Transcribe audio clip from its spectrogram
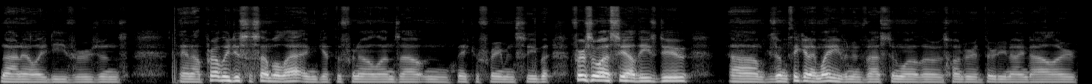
non-LED versions. And I'll probably disassemble that and get the Fresnel lens out and make a frame and see. But first I want to see how these do because um, I'm thinking I might even invest in one of those $139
